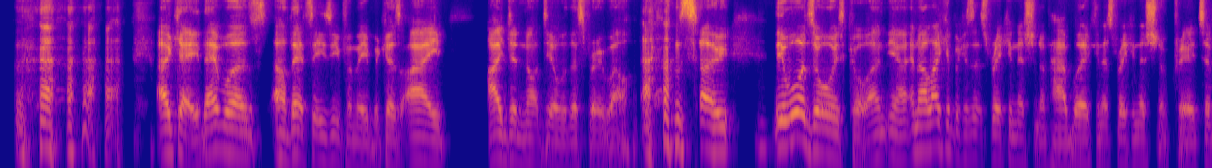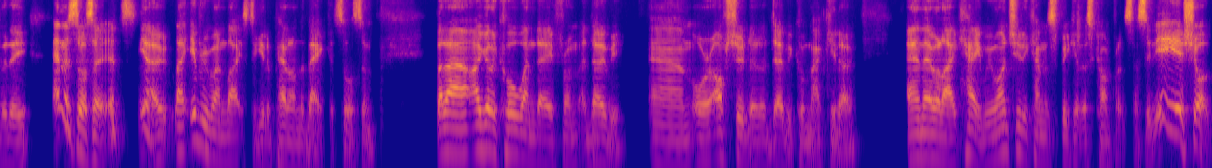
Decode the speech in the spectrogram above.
okay, that was oh, that's easy for me because I I did not deal with this very well. Um, so the awards are always cool, and you know, and I like it because it's recognition of hard work and it's recognition of creativity, and it's also it's you know like everyone likes to get a pat on the back. It's awesome. But uh, I got a call one day from Adobe um, or offshoot at Adobe called Marketo. And they were like, hey, we want you to come and speak at this conference. I said, yeah, yeah, sure.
